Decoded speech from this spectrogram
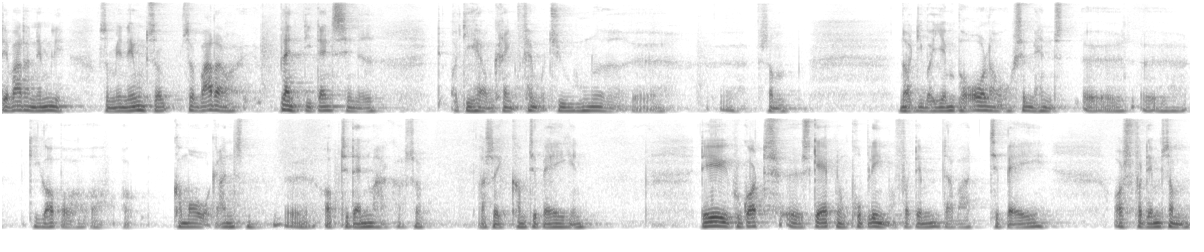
det var der nemlig. Som jeg nævnte, så, så var der blandt de danssindede, og de her omkring 2500, øh, øh, som når de var hjemme på overlov, simpelthen øh, øh, gik op og, og, og kom over grænsen øh, op til Danmark, og så altså ikke kom tilbage igen. Det kunne godt øh, skabe nogle problemer for dem, der var tilbage. Også for dem, som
